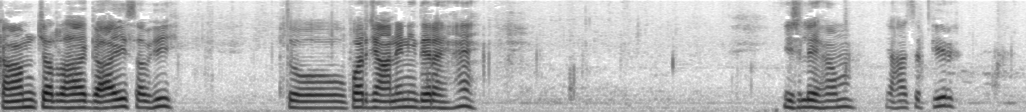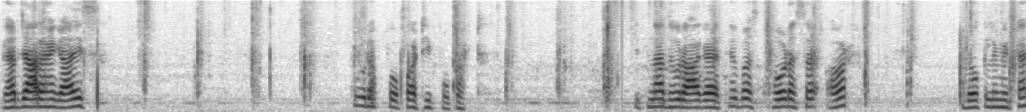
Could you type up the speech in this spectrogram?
काम चल रहा है गाइस अभी। तो ऊपर जाने नहीं दे रहे हैं। इसलिए हम यहाँ से फिर घर जा रहे हैं गाइस पूरा पोपट ही पोपट। इतना दूर आ गए थे बस थोड़ा सा और दो किलोमीटर।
